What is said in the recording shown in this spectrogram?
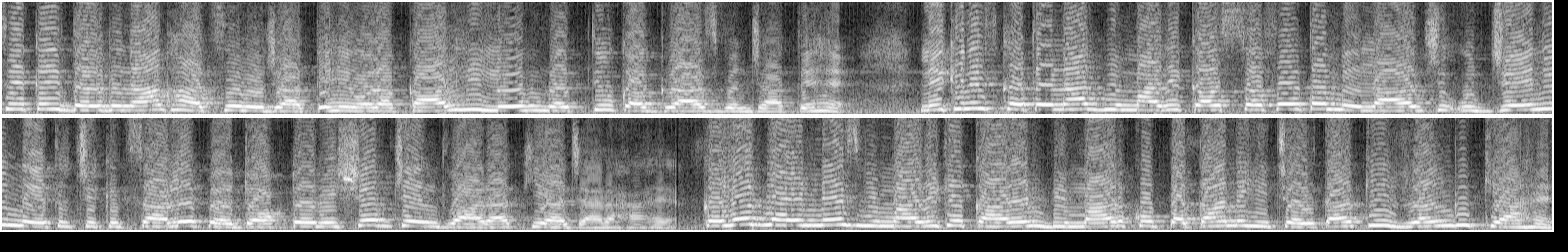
से कई दर्दनाक हादसे हो जाते हैं और अकाल ही लोग मृत्यु का ग्रास बन जाते हैं लेकिन इस खतरनाक बीमारी का सफलतम इलाज उज्जैनी नेत्र चिकित्सालय पर डॉक्टर ऋषभ जैन द्वारा किया जा रहा है कलर ब्लाइंडनेस बीमारी के कारण बीमार को पता नहीं चलता कि रंग क्या है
